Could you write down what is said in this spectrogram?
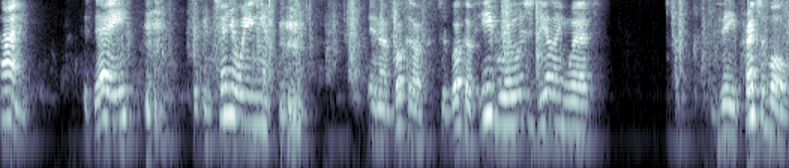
Hi. Today we're continuing in a book of the book of Hebrews dealing with the principles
